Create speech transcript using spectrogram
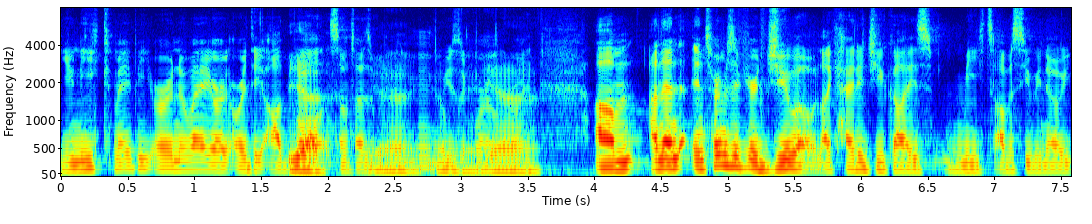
unique, maybe, or in a way, or, or the oddball Yeah, sometimes yeah, in it the music world, yeah. right? Um, and then in terms of your duo, like how did you guys meet? Obviously, we know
